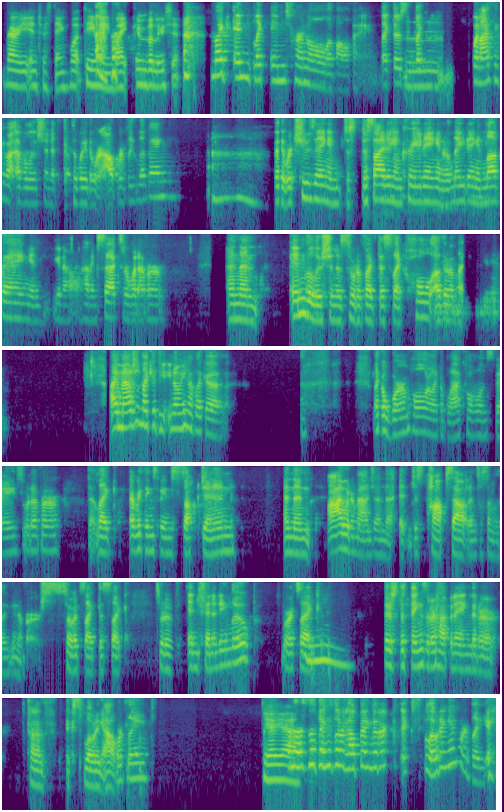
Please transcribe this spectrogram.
very interesting. What do you mean by involution? Like in like internal evolving. Like there's like Mm, when I think about evolution, it's like the way that we're outwardly living, ah, that we're choosing and just deciding and creating and relating and loving and you know having sex or whatever. And then involution is sort of like this like whole other like I imagine like if you you know you have like a like a wormhole or like a black hole in space or whatever that like everything's being sucked in and then I would imagine that it just pops out into some of the universe. So it's like this like sort of infinity loop where it's like mm, there's the things that are happening that are kind of exploding outwardly. yeah, And yeah, there's the things that are happening that are exploding inwardly.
